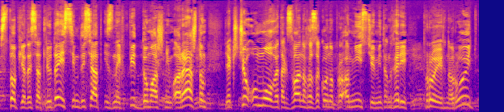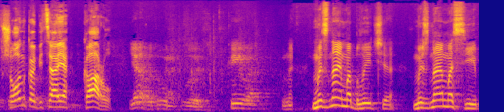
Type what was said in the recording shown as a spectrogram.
150 людей, 70 із них під домашнім арештом. Якщо умови так званого закону про амністію мітингарі проігнорують, Пшонка обіцяє кару. Я готовий на Києва. Ми знаємо обличчя, ми знаємо осіб,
